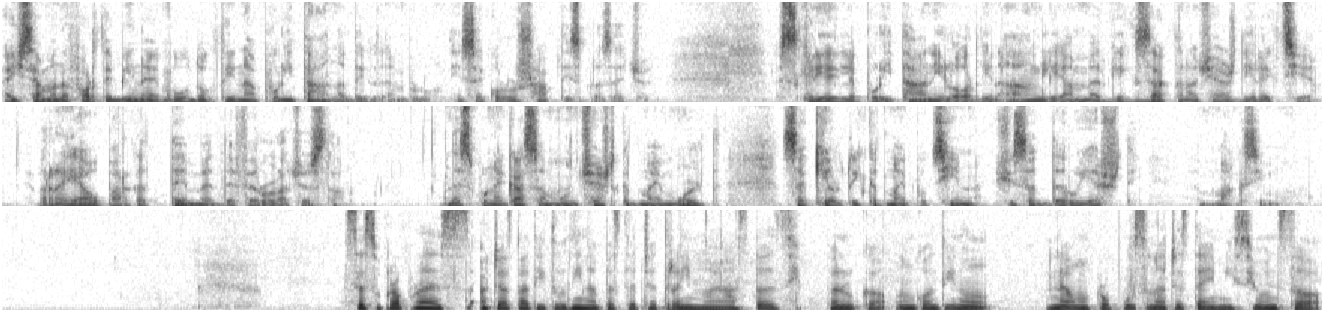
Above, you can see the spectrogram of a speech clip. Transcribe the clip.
Aici seamănă foarte bine cu doctrina puritană, de exemplu, din secolul XVII. Scrierile puritanilor din Anglia merg exact în aceeași direcție. Reiau parcă teme de felul acesta. Ne spune ca să muncești cât mai mult, să cheltui cât mai puțin și să dăruiești maximum. Se suprapune această atitudine peste ce trăim noi astăzi, pentru că în continuu ne-am propus în aceste emisiuni să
